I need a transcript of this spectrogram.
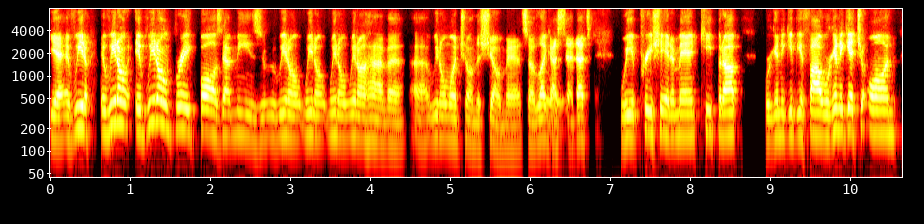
yeah. If we don't, if we don't, if we don't break balls, that means we don't, we don't, we don't, we don't have a, uh, we don't want you on the show, man. So, like yeah. I said, that's we appreciate it, man. Keep it up. We're going to give you a file. We're going to get you on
